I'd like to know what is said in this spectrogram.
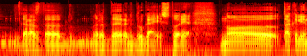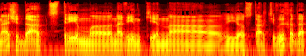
гораздо Red Dead другая история, но так или иначе, да, стрим новинки на ее старте выхода,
